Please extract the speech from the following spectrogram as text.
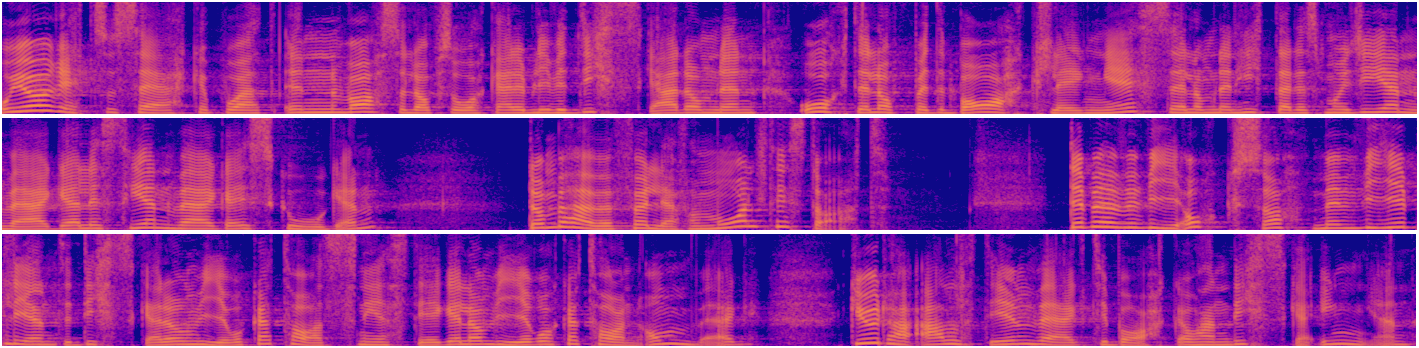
Och jag är rätt så säker på att en Vasaloppsåkare hade blivit diskad om den åkte loppet baklänges eller om den hittade små genvägar eller senvägar i skogen. De behöver följa från mål till start. Det behöver vi också, men vi blir inte diskade om vi råkar ta ett snedsteg eller om vi råkar ta en omväg. Gud har alltid en väg tillbaka och han diskar ingen.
